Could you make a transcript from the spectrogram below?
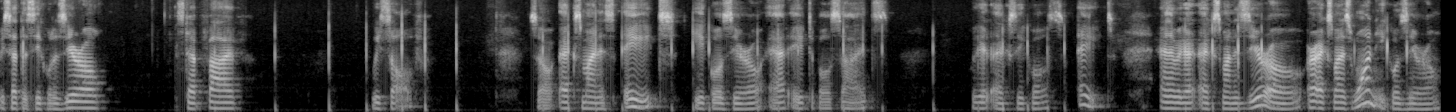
We set this equal to 0. Step 5, we solve. So x minus 8 equals 0. Add 8 to both sides. We get x equals 8. And then we got x minus 0, or x minus 1 equals 0.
